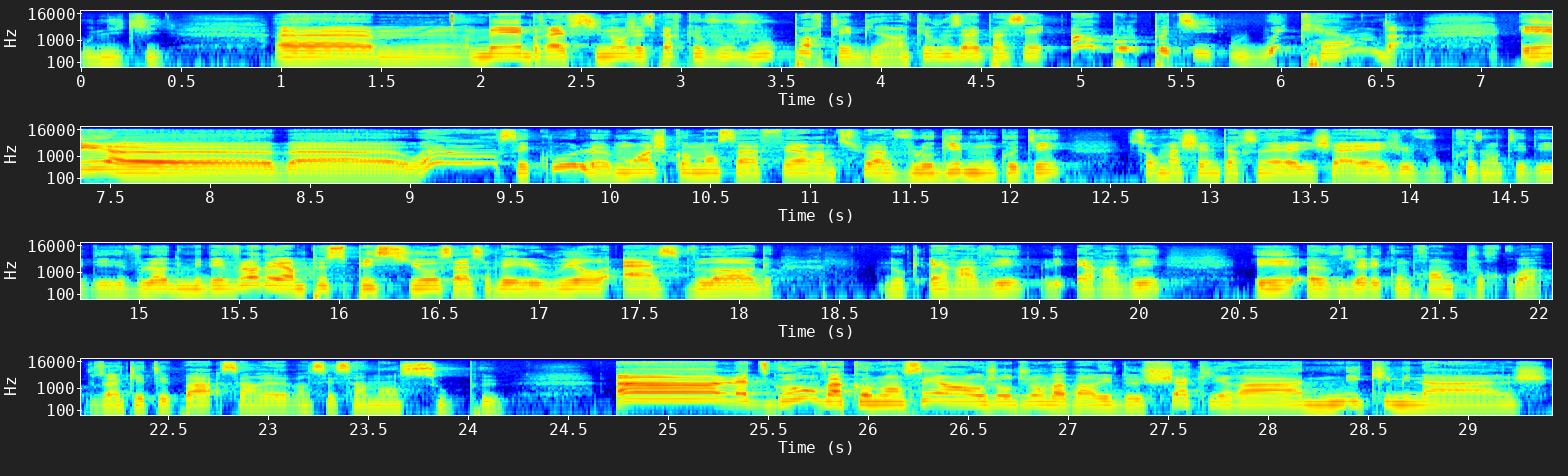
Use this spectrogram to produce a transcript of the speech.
ou Nicki. mais bref, sinon j'espère que vous vous portez bien, que vous avez passé un bon petit week-end. Et bah ouais, hein, c'est cool. Moi je commence à faire un petit peu à vloguer de mon côté sur ma chaîne personnelle Alicia Hay. Je vais vous présenter des, vlogs, mais des vlogs un peu spéciaux. Ça va s'appeler les Real Ass Vlogs, donc RAV, les RAV. Et euh, vous allez comprendre pourquoi. Vous inquiétez pas, ça arrive incessamment sous peu. Euh, let's go, on va commencer. Hein. Aujourd'hui, on va parler de Shakira, Nicki Minaj,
